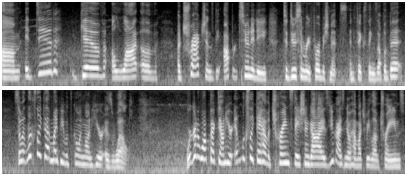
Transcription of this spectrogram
um, it did give a lot of attractions the opportunity to do some refurbishments and fix things up a bit. So it looks like that might be what's going on here as well. We're gonna walk back down here. It looks like they have a train station, guys. You guys know how much we love trains.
